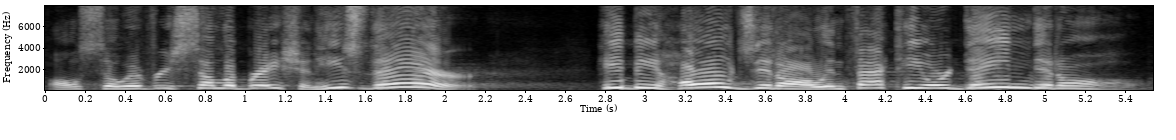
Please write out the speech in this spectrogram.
also every celebration, He's there. He beholds it all. In fact, He ordained it all.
